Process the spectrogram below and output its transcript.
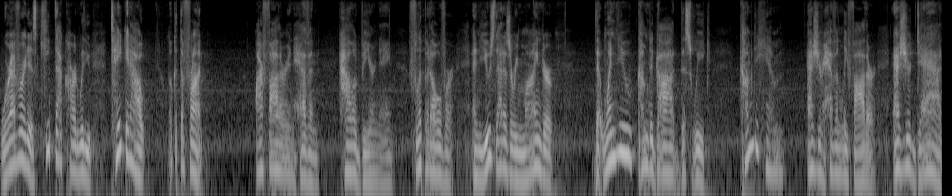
wherever it is, keep that card with you. Take it out, look at the front. Our Father in heaven, hallowed be your name. Flip it over and use that as a reminder that when you come to God this week, come to Him as your heavenly Father, as your dad,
